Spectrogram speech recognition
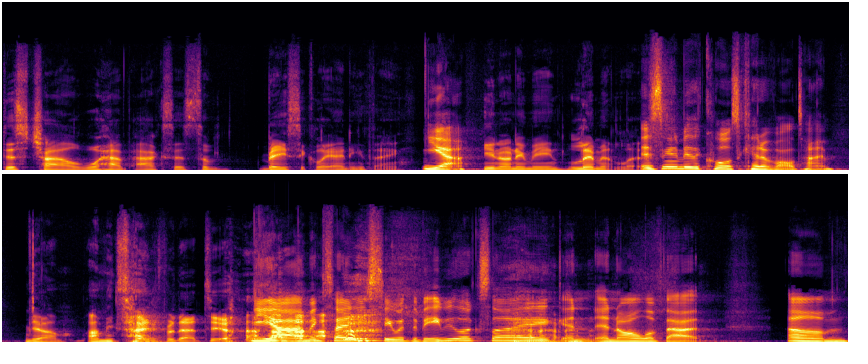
this child will have access to basically anything. Yeah, You know what I mean? Limitless. it's gonna be the coolest kid of all time. yeah, I'm excited for that too. yeah, I'm excited to see what the baby looks like and and all of that. Um,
